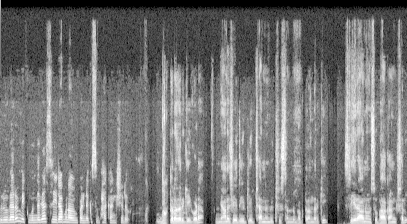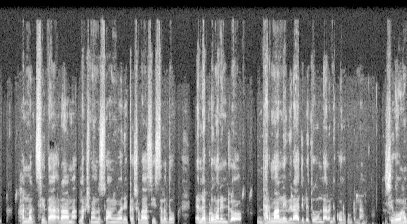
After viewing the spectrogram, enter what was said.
గురువుగారు మీకు ముందుగా శ్రీరామనవమి పండుగ శుభాకాంక్షలు. భక్తులందరికీ కూడా జ్ఞానచేతి యూట్యూబ్ ఛానల్ వీక్షిస్తున్న భక్తులందరికీ శ్రీరామనవమి శుభాకాంక్షలు. హనుమత్ సీతారామ లక్ష్మణ స్వామి వారి యొక్క శుభాశీస్సులతో ఎల్లప్పుడూ మన ఇంట్లో ధర్మాన్ని విరాజిల్లుతూ ఉండాలని కోరుకుంటున్నాము. శివోహం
